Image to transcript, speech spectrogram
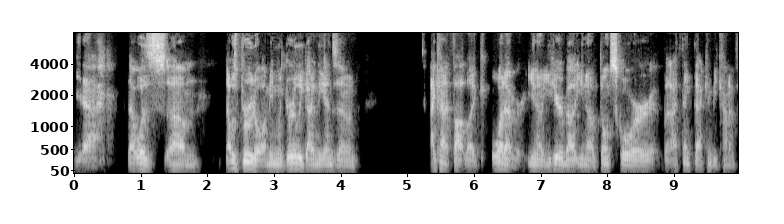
Yeah, that was um, that was brutal. I mean, when Gurley got in the end zone, I kind of thought like, whatever. You know, you hear about you know don't score, but I think that can be kind of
